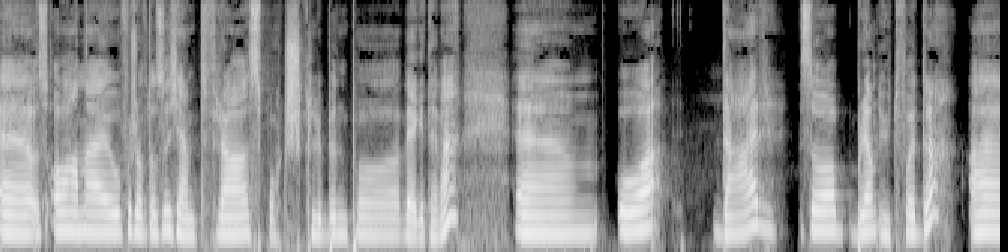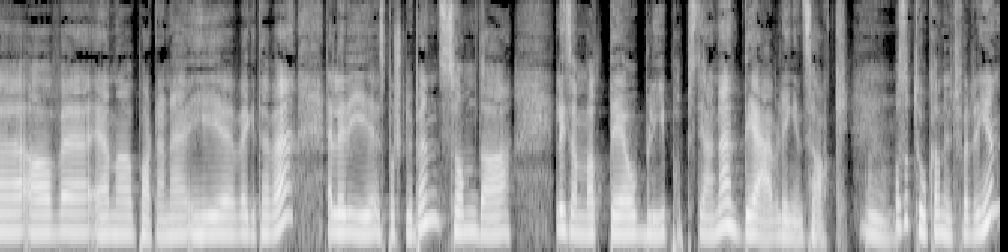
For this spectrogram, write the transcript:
Eh, og og han er jo for så vidt også kjent fra sportsklubben på VGTV. Eh, og der så ble han utfordra av eh, en av partnerne i VGTV, eller i sportsklubben, som da liksom at det å bli popstjerne, det er vel ingen sak. Og så tok han utfordringen,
